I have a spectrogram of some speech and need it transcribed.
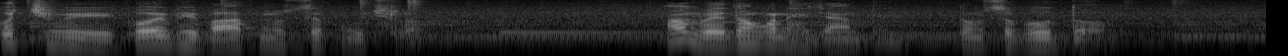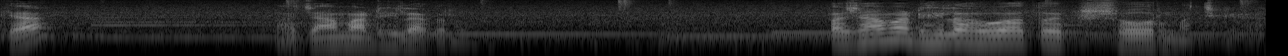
कुछ भी, कोई भी बात मुझसे पूछ लो। हम वेदों को नहीं जानते। तुम सबूत दो। क्या? पजामा ढीला करो। पजामा ढीला हुआ तो एक शोर मच गया।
